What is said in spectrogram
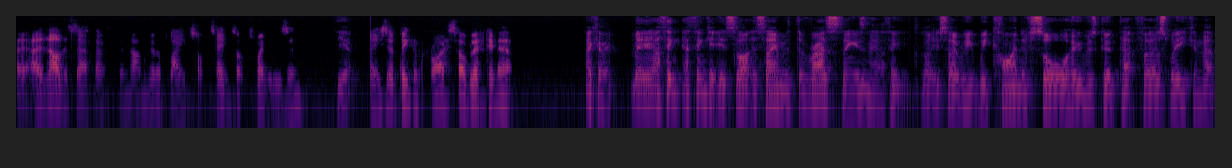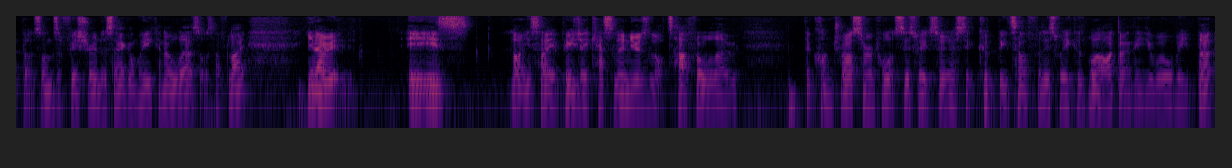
another South African that I'm going to play top ten, top twenties, and Yeah. he's a bigger price. So I've left him out. Okay, but I think I think it's like the same with the Ras thing, isn't it? I think, like you say, we, we kind of saw who was good that first week, and that puts on to Fisher in the second week, and all that sort of stuff. Like, you know, it, it is like you say, PGA Catalunya is a lot tougher. Although the contrasting reports this week suggest it could be tough for this week as well. I don't think it will be, but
